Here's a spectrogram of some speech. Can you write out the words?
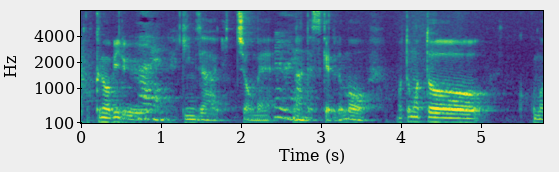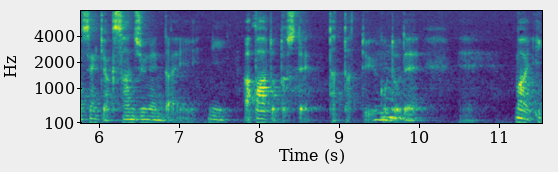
奥のビル、はい。銀座一丁目うん。なんですけれどももともとここも1930年代にアパートとして建ったということで、えーまあ、1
